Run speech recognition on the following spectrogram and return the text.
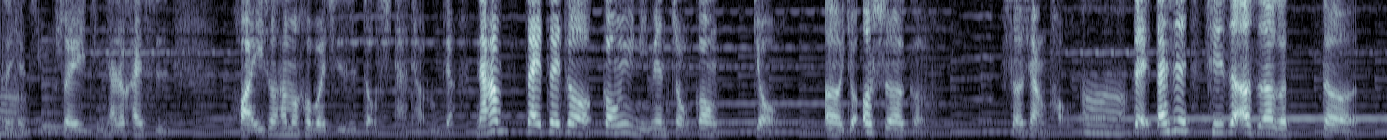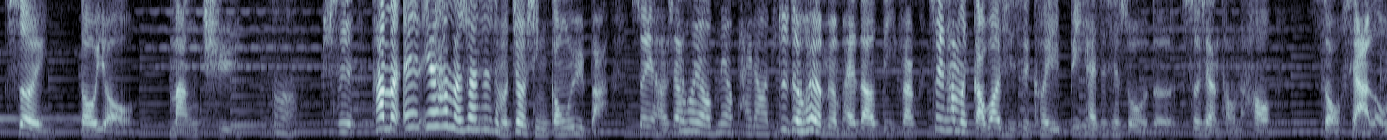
这些记录，所以警察就开始。怀疑说他们会不会其实是走其他条路这样，然后在这座公寓里面总共有呃有二十二个摄像头，嗯，对，但是其实这二十二个的摄影都有盲区，嗯，就是他们哎、欸，因为他们算是什么旧型公寓吧，所以好像就会有没有拍到的地方，对对，会有没有拍到的地方，所以他们搞不好其实可以避开这些所有的摄像头，然后走下楼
